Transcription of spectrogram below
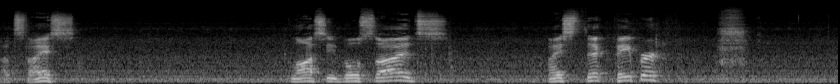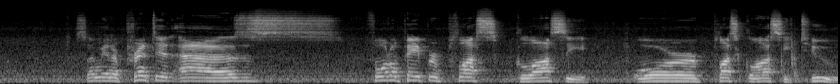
That's nice. Glossy both sides. Nice thick paper. So I'm going to print it as Photo Paper Plus Glossy or Plus Glossy 2.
